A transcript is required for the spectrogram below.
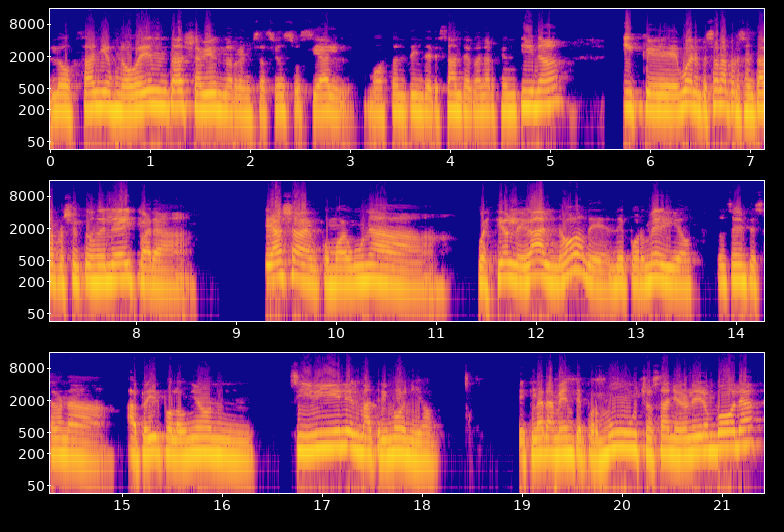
los años 90 ya había una organización social bastante interesante acá en Argentina y que, bueno, empezaron a presentar proyectos de ley para que haya como alguna cuestión legal, ¿no? De, por medio. Entonces empezaron a, a pedir por la unión civil el matrimonio. Que claramente por muchos años no le dieron bola.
